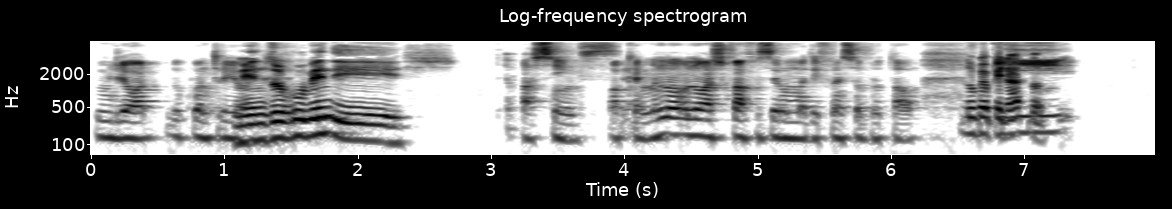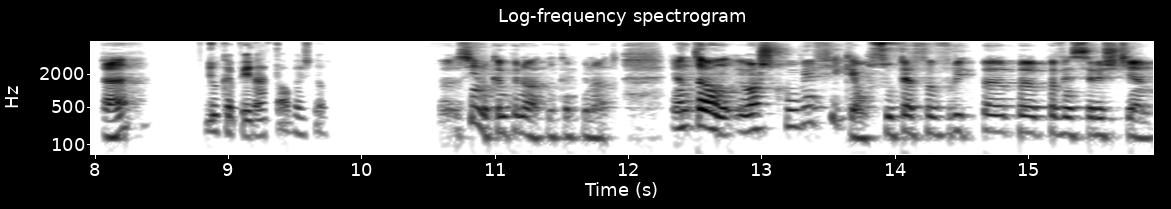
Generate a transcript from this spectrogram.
melhor do que o anterior. Menos o Rubem Dias. Epá, sim, sim, ok, mas não, não acho que vá fazer uma diferença brutal. No campeonato? E... Hã? No campeonato, talvez não. Sim, no campeonato, no campeonato. Então, eu acho que o Benfica é o super favorito para, para, para vencer este ano.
